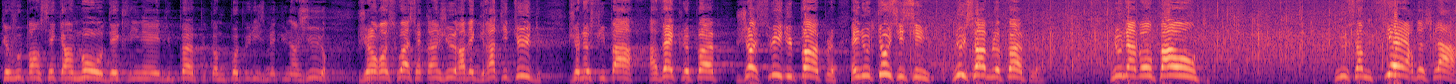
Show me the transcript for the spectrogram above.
que vous pensez qu'un mot décliné du peuple comme populisme est une injure, je reçois cette injure avec gratitude. Je ne suis pas avec le peuple, je suis du peuple. Et nous tous ici, nous sommes le peuple. Nous n'avons pas honte. Nous sommes fiers de cela.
